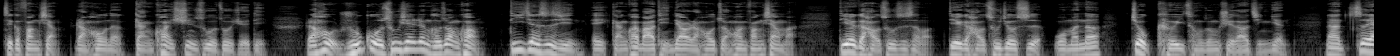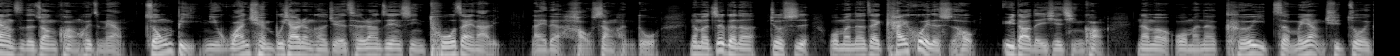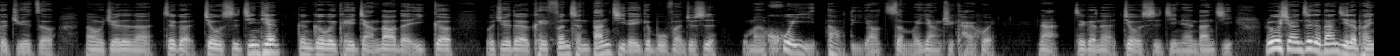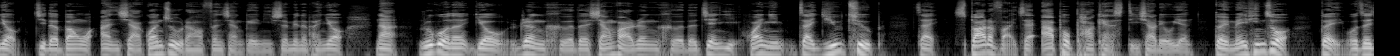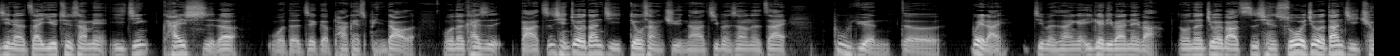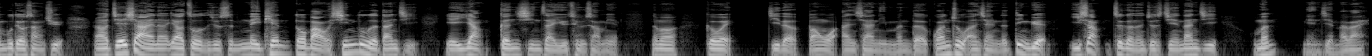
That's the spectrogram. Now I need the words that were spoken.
这个方向，然后呢赶快迅速的做决定。然后如果出现任何状况，第一件事情，哎，赶快把它停掉，然后转换方向嘛。第二个好处是什么？第二个好处就是我们呢就可以从中学到经验。那这样子的状况会怎么样？总比你完全不下任何决策，让这件事情拖在那里来的好上很多。那么这个呢，就是我们呢在开会的时候遇到的一些情况。那么我们呢可以怎么样去做一个抉择？那我觉得呢，这个就是今天跟各位可以讲到的一个，我觉得可以分成单集的一个部分，就是我们会议到底要怎么样去开会。那这个呢，就是今天的单集。如果喜欢这个单集的朋友，记得帮我按下关注，然后分享给你身边的朋友。那如果呢，有任何的想法、任何的建议，欢迎在 YouTube、在 Spotify、在 Apple Podcast 底下留言。对，没听错，对我最近呢，在 YouTube 上面已经开始了我的这个 Podcast 频道了。我呢，开始把之前旧的单集丢上去。那基本上呢，在不远的未来，基本上应该一个礼拜内吧。我呢就会把之前所有旧的单集全部丢上去，然后接下来呢要做的就是每天都把我新录的单集也一样更新在 YouTube 上面。那么各位记得帮我按下你们的关注，按下你的订阅。以上这个呢就是今天单集，我们明天见，拜拜。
